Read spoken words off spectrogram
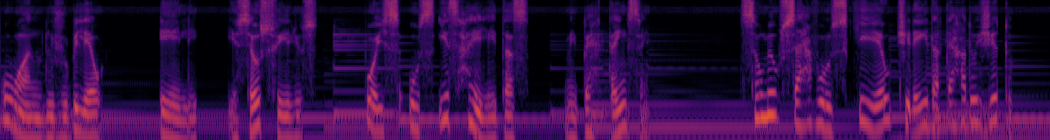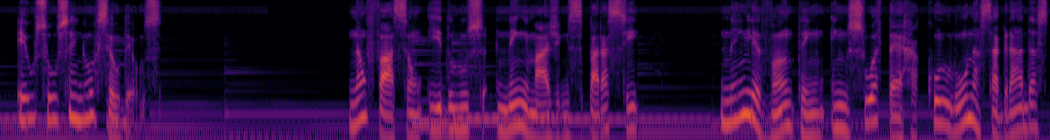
o ano do jubileu, ele e seus filhos, pois os israelitas me pertencem. São meus servos que eu tirei da terra do Egito. Eu sou o Senhor seu Deus. Não façam ídolos nem imagens para si, nem levantem em sua terra colunas sagradas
